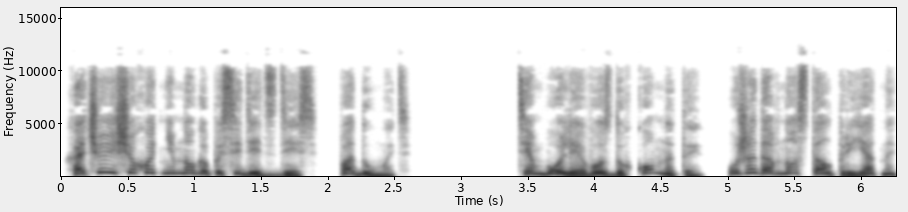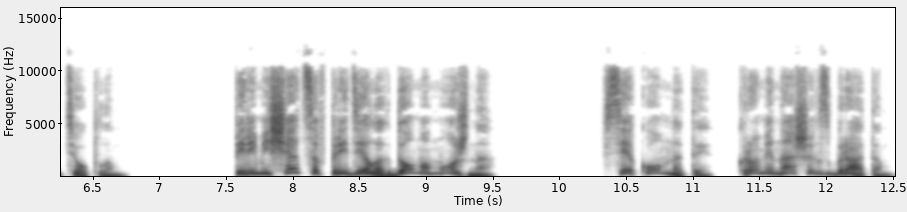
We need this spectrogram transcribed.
Хочу еще хоть немного посидеть здесь, подумать. Тем более воздух комнаты уже давно стал приятно теплым. Перемещаться в пределах дома можно. Все комнаты, кроме наших с братом,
